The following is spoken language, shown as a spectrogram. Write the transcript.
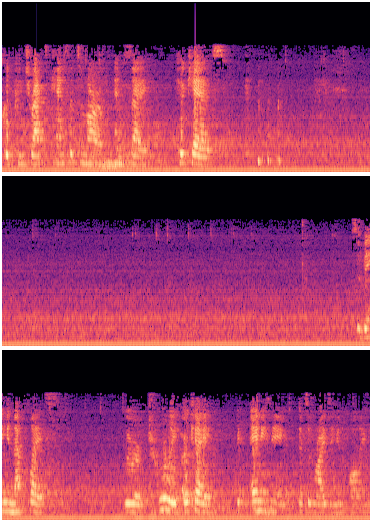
could contract cancer tomorrow and say, who cares? so being in that place, we were truly okay with anything that's arising and falling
